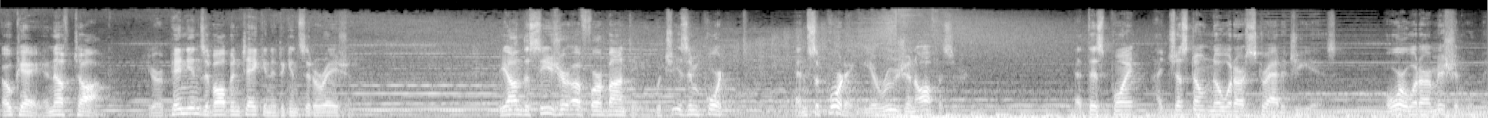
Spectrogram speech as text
Okay, enough talk. Your opinions have all been taken into consideration. Beyond the seizure of Farbanti, which is important, and supporting the Erusian officer. At this point, I just don't know what our strategy is, or what our mission will be.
